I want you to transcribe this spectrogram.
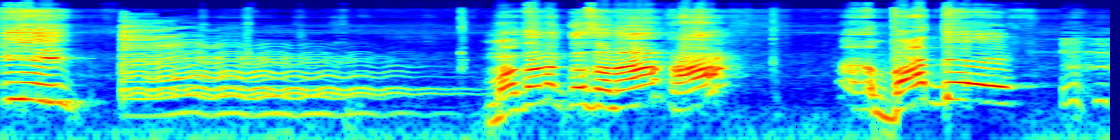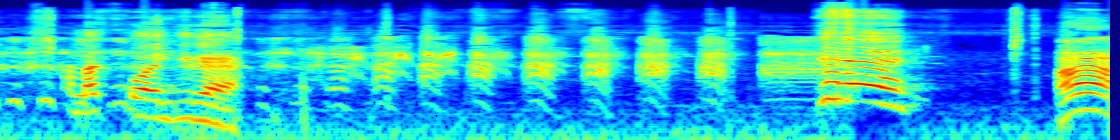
কি? মজা লাগতেছ না? খা বাদ দে। শালা কয় কি রে? কি রে? হ্যাঁ।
